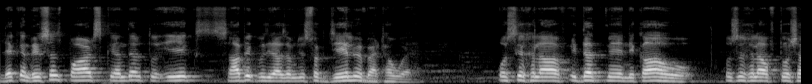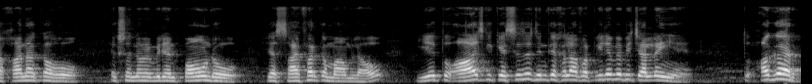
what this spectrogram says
लेकिन रिसेंस पार्ट्स के अंदर तो एक सबक वजी अजम जिस वक्त जेल में बैठा हुआ है, उसके ख़िलाफ़ इद्दत में निकाह हो, उसके ख़िलाफ़ तोशाखाना का हो, एक सौ नबे मिलियन पाउंड हो, या साइफ़र का मामला हो ये तो आज के केसेस हैं जिनके ख़िलाफ़ अपीलें में भी चल रही हैं। तो अगर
